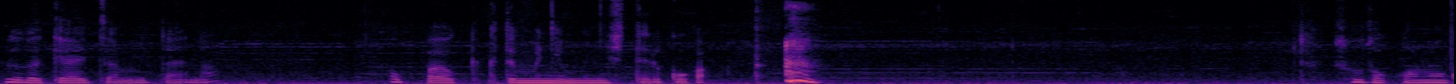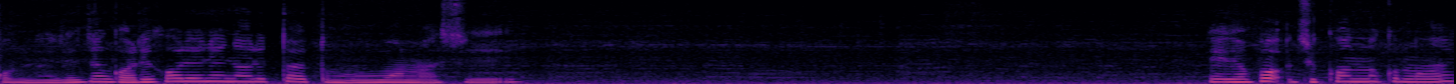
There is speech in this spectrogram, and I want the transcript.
篠崎愛ちゃんみたいな。おっぱい大きくてムニムニしてる子が。そうだからなんかね全然ガリガリになりたいとも思わないしえやば時間なくない？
